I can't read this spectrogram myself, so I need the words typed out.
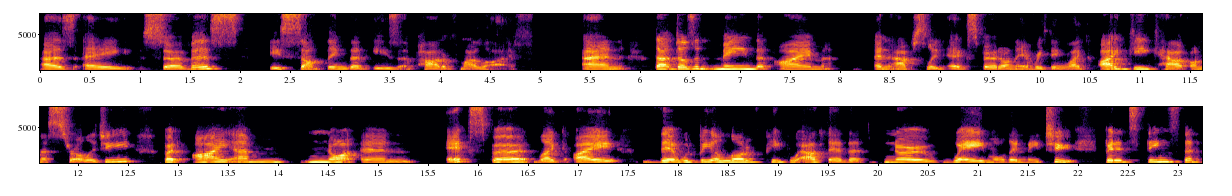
as a service is something that is a part of my life. And that doesn't mean that I'm an absolute expert on everything. Like I geek out on astrology, but I am not an expert like i there would be a lot of people out there that know way more than me too. But it's things that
